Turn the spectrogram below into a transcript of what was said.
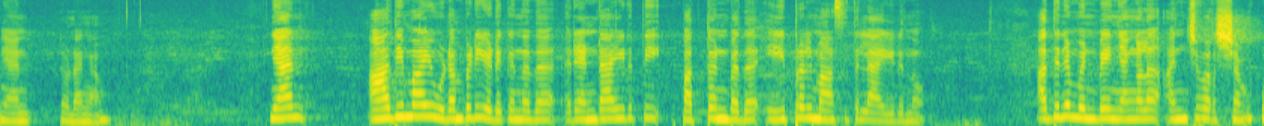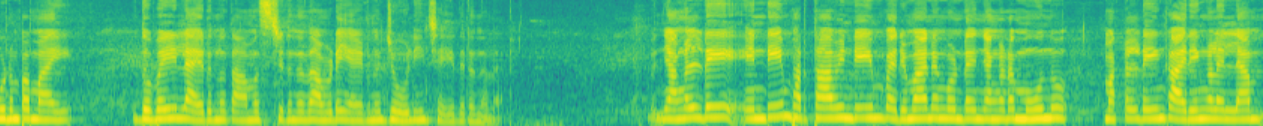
ഞാൻ തുടങ്ങാം. ഞാൻ ആദ്യമായി ഉടമ്പടി എടുക്കുന്നത് രണ്ടായിരത്തി പത്തൊൻപത് ഏപ്രിൽ മാസത്തിലായിരുന്നു. അതിനു മുൻപേ ഞങ്ങൾ അഞ്ച് വർഷം കുടുംബമായി ദുബൈയിലായിരുന്നു താമസിച്ചിരുന്നത്. അവിടെയായിരുന്നു ജോലിയും ചെയ്തിരുന്നത്. ഞങ്ങളുടെ എന്റെയും ഭർത്താവിന്റെയും വരുമാനം കൊണ്ട് ഞങ്ങളുടെ മൂന്ന് മക്കളുടെയും കാര്യങ്ങളെല്ലാം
